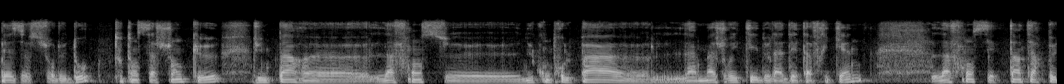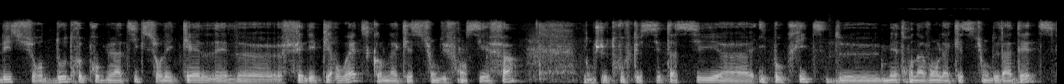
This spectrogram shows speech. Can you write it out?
pèse sur le dos, tout en sachant que, d'une part, euh, la France euh, ne contrôle pas euh, la majorité de la dette africaine. La France est interpellée sur d'autres problématiques sur lesquelles elle fait des pirouettes, comme la question du franc CFA. Donc je trouve que c'est assez euh, hypocrite de mettre en avant la question de la dette.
